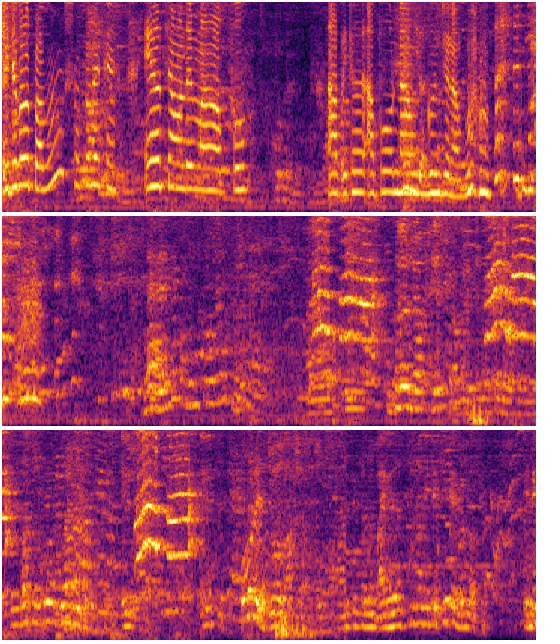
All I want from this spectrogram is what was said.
ভিডিও কল প্রবলেম সকলেকে এ হচ্ছে আমাদের মা আপু। আপ এটা আপুর নাম গুঞ্জন আপু। ওরে জোর আসো বাইরে যাচ্ছি মানে এটা কি কথা? এটা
